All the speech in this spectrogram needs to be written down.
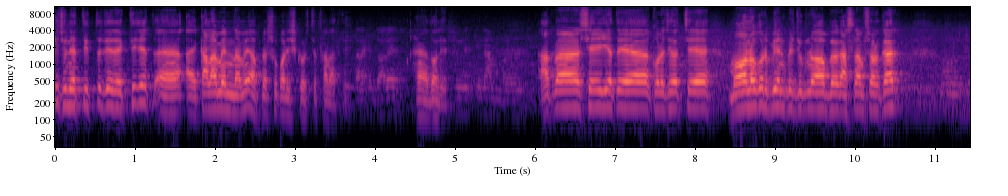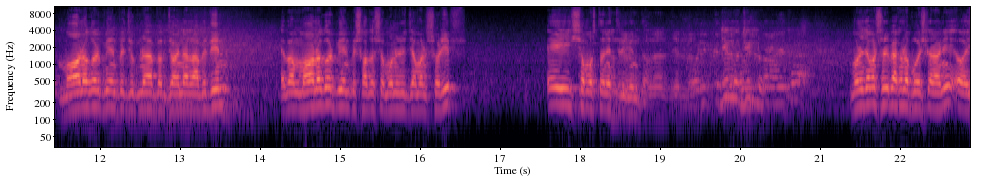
কিছু নেতৃত্ব যে দেখছি যে কালামের নামে আপনার সুপারিশ করছে থানাতে। হ্যাঁ দলের। আপনার সেই ইয়েতে করেছে হচ্ছে মহানগর বিএনপির যুগ্ম আহ্বায়ক আসলাম সরকার, মহানগর বিএনপির যুগ্ম আহ্বায়ক জয়নাল আবেদিন এবং মহানগর বিএনপি সদস্য মনিরুজ্জামান শরীফ এই সমস্ত নেতৃবৃন্দ। মনিরুজ্জামান শরীফ এখনও বহিষ্কার হয়নি ওই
